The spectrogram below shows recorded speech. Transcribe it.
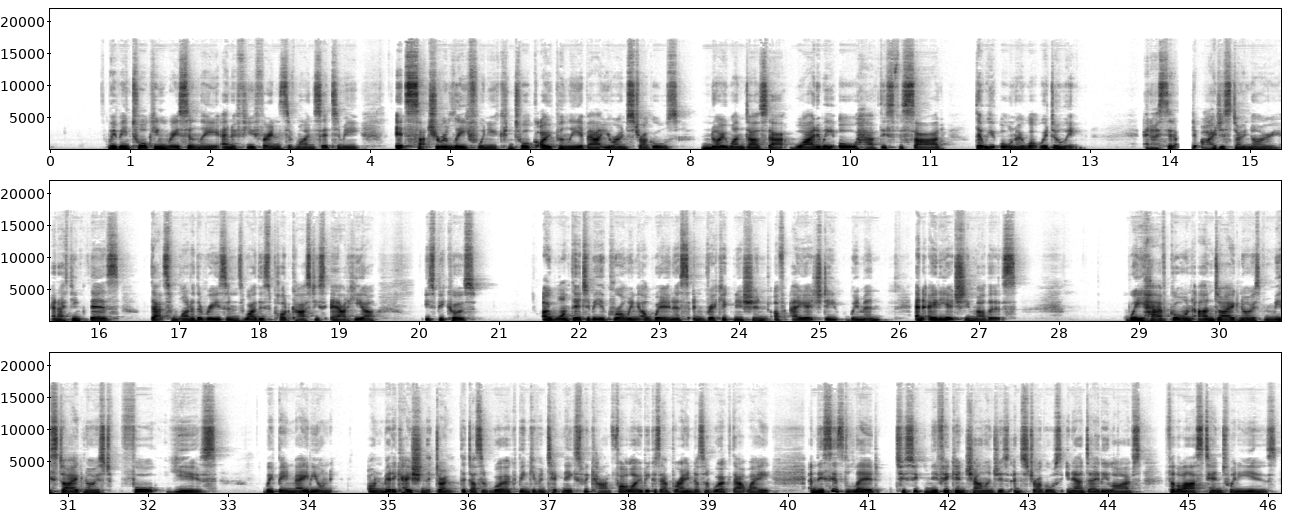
we've been talking recently, and a few friends of mine said to me, It's such a relief when you can talk openly about your own struggles. No one does that. Why do we all have this facade that we all know what we're doing? And I said, I just don't know. And I think there's that's one of the reasons why this podcast is out here, is because I want there to be a growing awareness and recognition of ADHD women and ADHD mothers. We have gone undiagnosed, misdiagnosed for years. We've been maybe on on medication that don't that doesn't work, being given techniques we can't follow because our brain doesn't work that way. And this has led to significant challenges and struggles in our daily lives for the last 10, 20 years.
